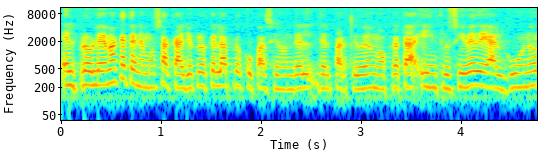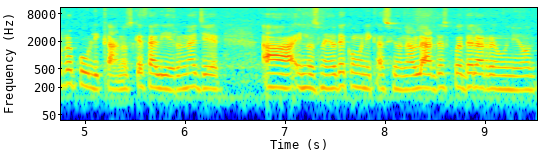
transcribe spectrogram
El problema que tenemos acá, yo creo que es la preocupación del, Partido Demócrata inclusive de algunos republicanos que salieron ayer ah, en los medios de comunicación a hablar después de la reunión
